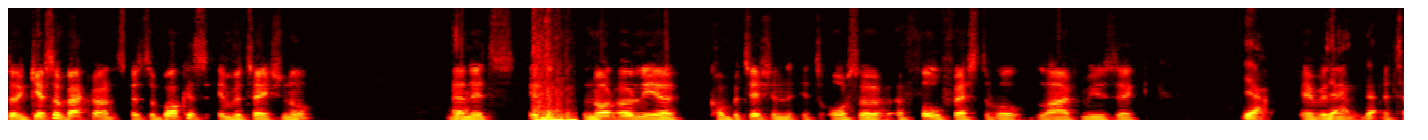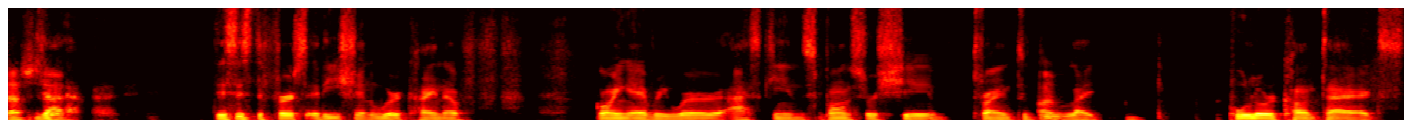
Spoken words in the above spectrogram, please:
to give some background, so it's a Bocas Invitational, and it's it's not only a competition; it's also a full festival, live music, Yeah, everything that- attached to yeah. this is the first edition. We're kind of going everywhere asking sponsorship trying to do like puller contacts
